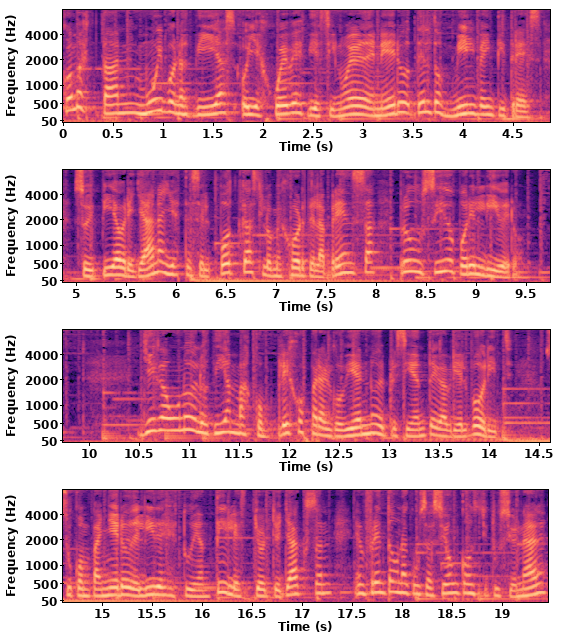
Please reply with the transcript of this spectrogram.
¿Cómo están? Muy buenos días. Hoy es jueves 19 de enero del 2023. Soy Pía Orellana y este es el podcast Lo mejor de la prensa, producido por el Libro. Llega uno de los días más complejos para el gobierno del presidente Gabriel Boric. Su compañero de líderes estudiantiles, Giorgio Jackson, enfrenta una acusación constitucional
